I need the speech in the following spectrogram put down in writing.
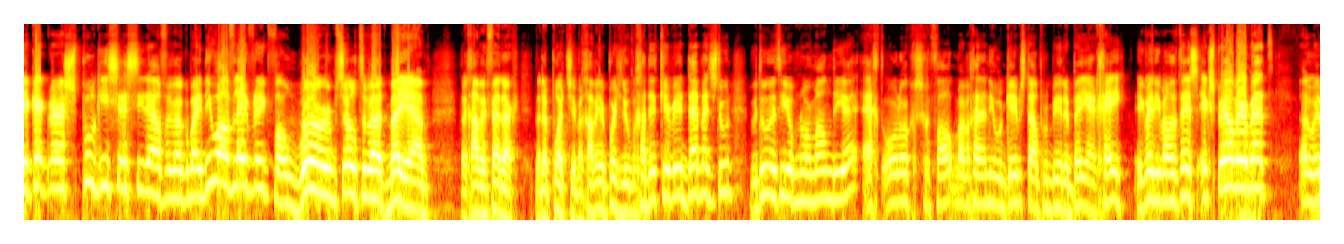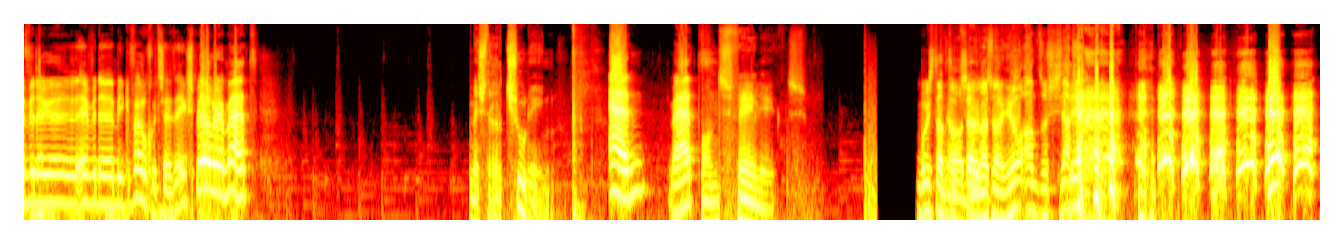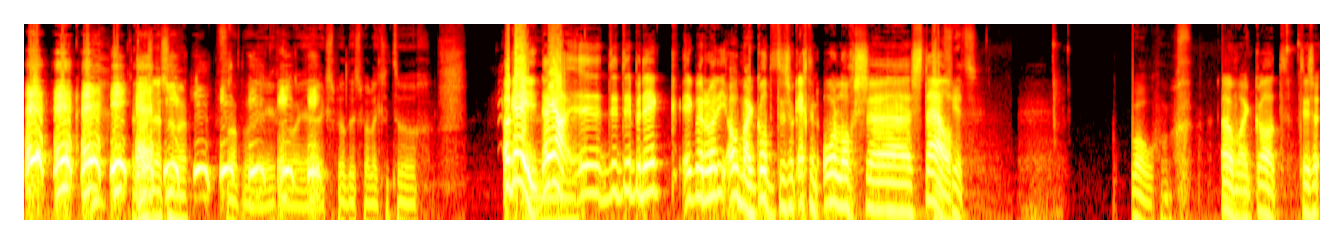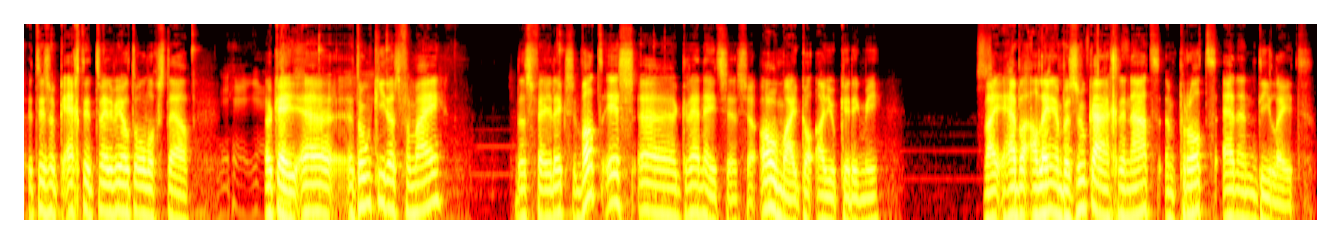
je kijkt naar Spooky 1611 en welkom bij een nieuwe aflevering van Worms Ultimate Mayhem. We gaan weer verder met een potje, we gaan weer een potje doen. We gaan dit keer weer deathmatch doen. We doen het hier op Normandië, echt oorlogsgeval. Maar we gaan een nieuwe gamestyle proberen, BNG. Ik weet niet wat het is. Ik speel weer met... Oh, even de, even de microfoon goed zetten. Ik speel weer met... Mr. Tuning. En... Met... Ons Felix. Moest dat Nou, toch dat zo... was wel heel enthousiast. Ja. Het was echt zo van, fuck me even, ja, ik speel dit spelletje toch. Oké, nou ja, eh, dit, dit ben ik. Ik ben Roddy. Oh my god, het is ook echt een oorlogsstijl. Shit. Wow. oh my god, het is, het is ook echt in Tweede Wereldoorlog stijl. Oké, eh Donkey, dat is voor mij. Dat is Felix. Wat is eh grenades en zo? Oh my god, are you kidding me? Wij hebben alleen een bazooka, een granaat, een prot en een delayed.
